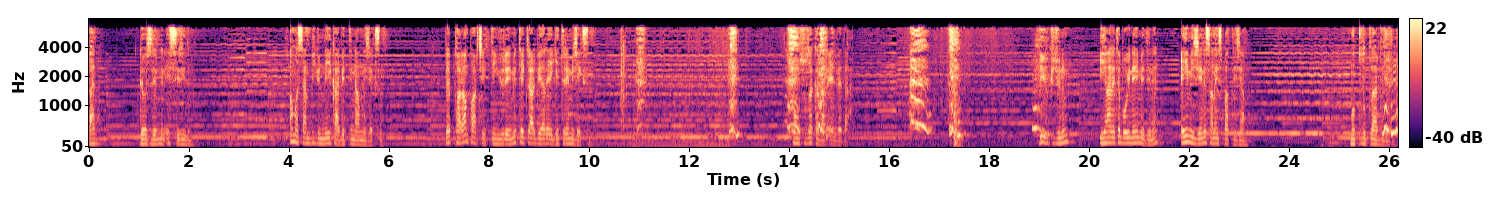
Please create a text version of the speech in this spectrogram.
Ben gözlerinin esiriydim. Ama sen bir gün neyi kaybettiğini anlayacaksın. Ve paramparça ettiğin yüreğimi tekrar bir araya getiremeyeceksin. Sonsuza kadar elveda. Bir ülkücünün ihanete boyun eğmediğini, eğmeyeceğini sana ispatlayacağım. Mutluluklar dilerim.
